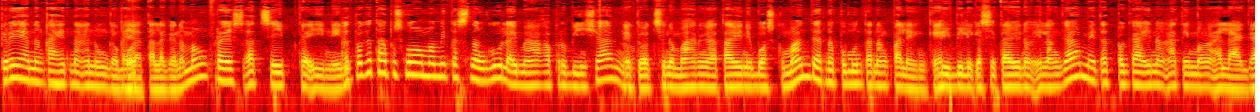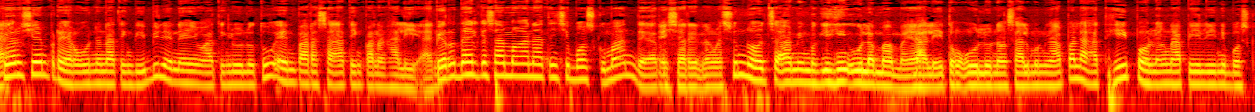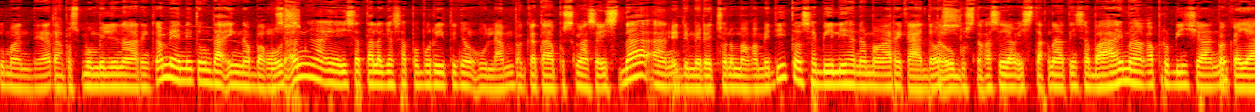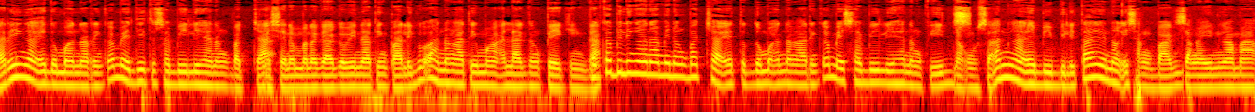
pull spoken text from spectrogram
na-sprayan ng kahit na anong gamot. Kaya talaga namang fresh at safe kainin. At pagkatapos ko mamitas ng gulay mga kaprobinsyano, ito at sinamahan nga tayo ni Boss Commander na pumunta ng palengke. Bibili kasi tayo ng ilang gamit at pagkain ng ating mga alaga. Pero syempre, ang una nating bibilin ay yung ating lulutuin para sa ating pananghalian. Pero dahil kasama nga natin si Boss Commander, eh siya rin ang nasunod sa aming magiging ulam mamaya. Bali itong ulo ng salmon nga pala at hipon ang napili ni Boss Commander. Tapos bumili na rin kami nitong daing na bangus. Saan nga eh, isa talaga sa paborito niyang ulam. Pagkatapos nga sa isdaan, eh dumiretso naman kami dito sa bilihan ng mga recados. Naubos na kasi ang stock natin sa bahay mga kaprobinsyano. Pagkayari nga eh dumaan na rin kami dito sa bilihan ng batya. Kasi naman nagagawin nating paliguan ng ating mga alagang peking duck. Pagkabili nga namin ng batya, ito dumaan na nga rin kami sa bilihan ng feeds na kung saan nga eh bibili tayo ng isang bag. Sa ngayon nga mga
